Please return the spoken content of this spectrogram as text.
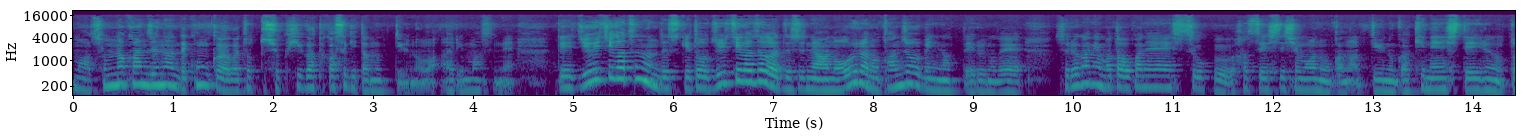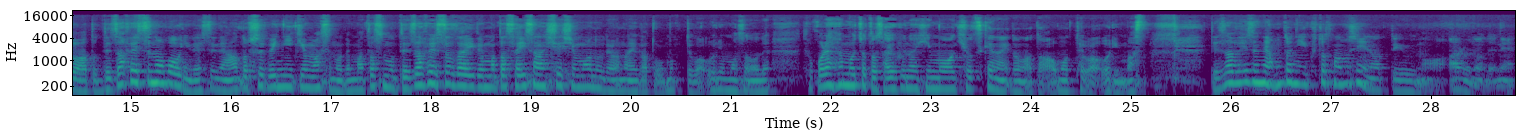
まあそんな感じなんで今回はちょっと食費が高すぎたのっていうのはありますね。で11月なんですけど11月がですねあのオイラの誕生日になっているのでそれがねまたお金すごく発生してしまうのかなっていうのが懸念しているのとあとデザフェスの方にですね遊びに行きますのでまたそのデザフェス代でまた採算してしまうのではないかと思ってはおりますのでそこら辺もちょっと財布の紐は気をつけないとなとは思ってはおります。デザフェスね本当に行くと楽しいなっていうのはあるのでね。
